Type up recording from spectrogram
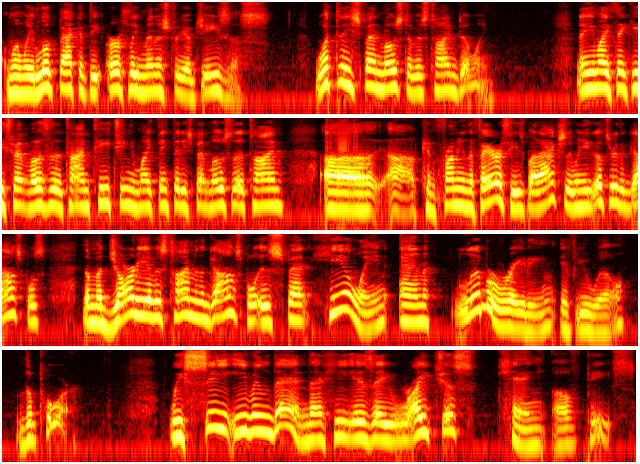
when we look back at the earthly ministry of Jesus, what did he spend most of his time doing? Now, you might think he spent most of the time teaching. You might think that he spent most of the time uh, uh, confronting the Pharisees. But actually, when you go through the Gospels, the majority of his time in the Gospel is spent healing and liberating, if you will, the poor. We see even then that he is a righteous king of peace.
